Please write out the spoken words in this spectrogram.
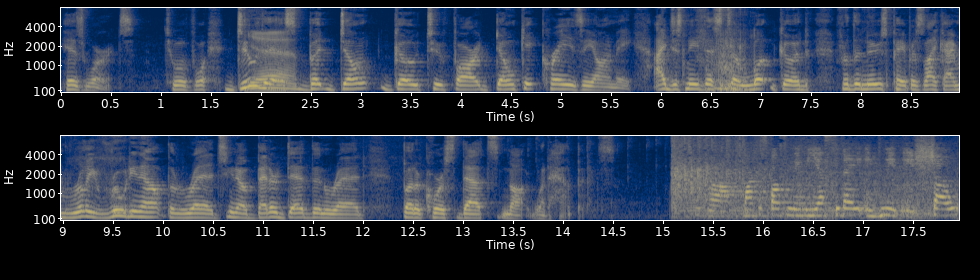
His words. To avoid. Do Yeah. this, but don't go too far. Don't get crazy on me. I just need this to look good for the newspapers, like I'm really rooting out the Reds. You know, better dead than red. But of course, that's not what happens. Girl, Marcus supposed to meet me yesterday and he didn't show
